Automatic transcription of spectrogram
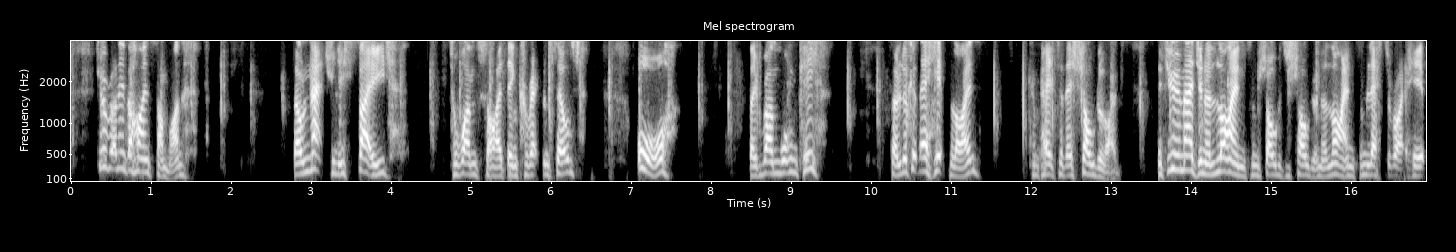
If you're running behind someone, they'll naturally fade to one side, then correct themselves, or they run wonky. So look at their hip line compared to their shoulder line. If you imagine a line from shoulder to shoulder and a line from left to right hip,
